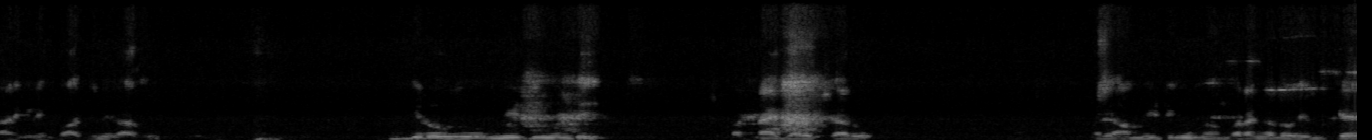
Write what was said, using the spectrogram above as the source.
దానికి నేను బాధ్యత కాదు. ఈరోజు మీటింగ్ ఉంది పట్నాయక్ గారు వచ్చారు. మరి ఆ మీటింగ్ మేము వరంగల్ ఎల్కే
